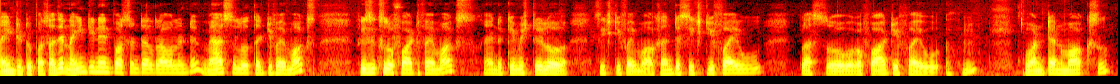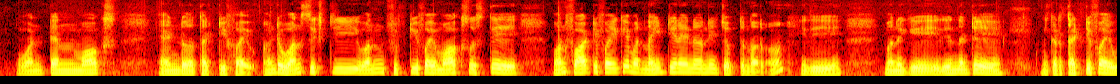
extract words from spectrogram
ninety two percent అదే నైంటీ నైన్ పర్సెంటైల్ రావాలంటే మ్యాథ్స్లో థర్టీ ఫైవ్ మార్క్స్ ఫిజిక్స్లో ఫార్టీ ఫైవ్ మార్క్స్ అండ్ కెమిస్ట్రీలో సిక్స్టీ ఫైవ్ మార్క్స్ అంటే సిక్స్టీ ఫైవ్ ప్లస్ ఒక forty five one ten marks one ten marks and thirty five. అంటే one sixty one fifty five marks వస్తే వన్ ఫార్టీ ఫైవ్కే మరి నైంటీ నైన్ అని చెప్తున్నారు. ఇది మనకి ఇది ఏంటంటే ఇక్కడ థర్టీ ఫైవ్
